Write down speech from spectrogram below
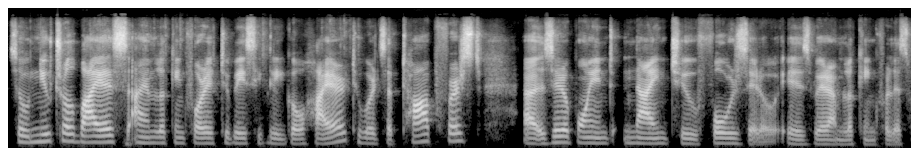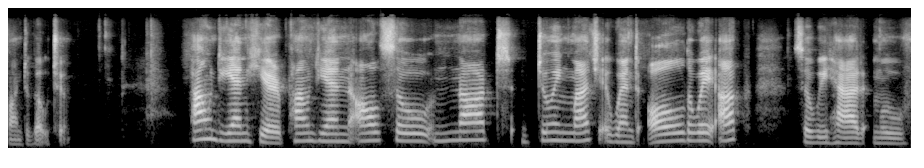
So neutral bias, I'm looking for it to basically go higher towards the top first, uh, 0.9240 is where I'm looking for this one to go to. Pound yen here, pound yen also not doing much. It went all the way up. So we had move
